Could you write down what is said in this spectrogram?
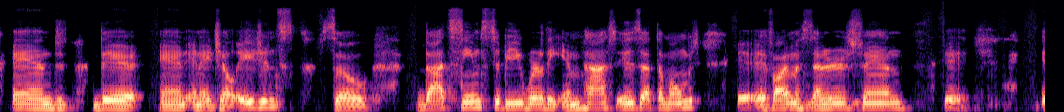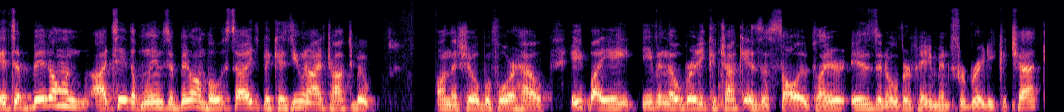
and their and NHL agents. So that seems to be where the impasse is at the moment. If I'm a Senators fan, it, it's a bit on. I'd say the blame's a bit on both sides because you and I have talked about on the show before how eight by eight, even though Brady Tkachuk is a solid player, is an overpayment for Brady Tkachuk.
